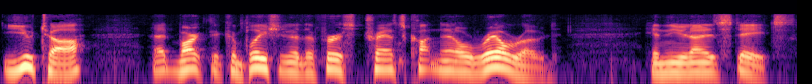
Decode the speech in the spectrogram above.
Utah. That marked the completion of the first transcontinental railroad in the United States.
